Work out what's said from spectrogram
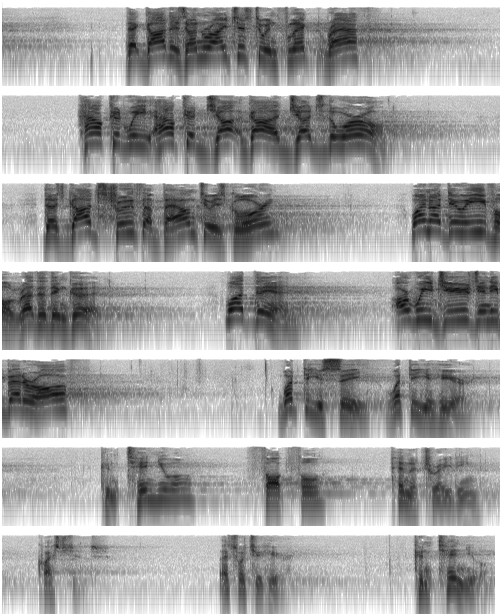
That God is unrighteous to inflict wrath? How could we, how could ju- God judge the world? Does God's truth abound to his glory? Why not do evil rather than good? What then? Are we Jews any better off? What do you see? What do you hear? Continual, thoughtful, penetrating questions. That's what you hear. Continual,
